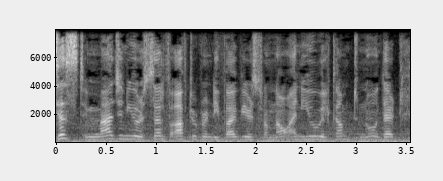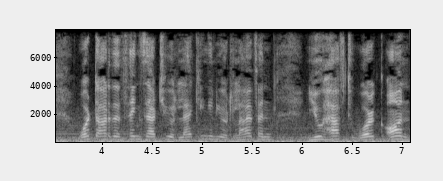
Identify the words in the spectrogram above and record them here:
just imagine yourself after 25 years from now and you will come to know that what are the things that you're lacking in your life and you have to work on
